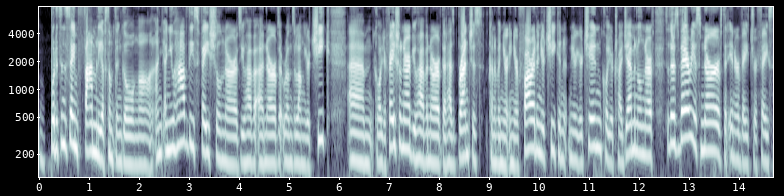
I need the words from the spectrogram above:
but it's in the same family of something going on. And, and you have these facial nerves. You have a, a nerve that runs along your cheek, um, called your facial nerve. You have a nerve that has branches kind of in your in your forehead and your cheek and near your chin, called your trigeminal nerve. So there's various nerves that innervate your face,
